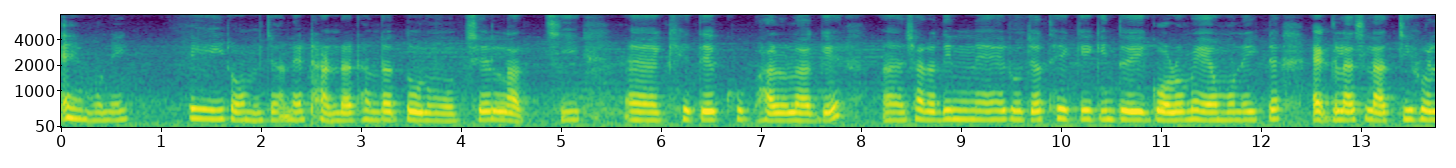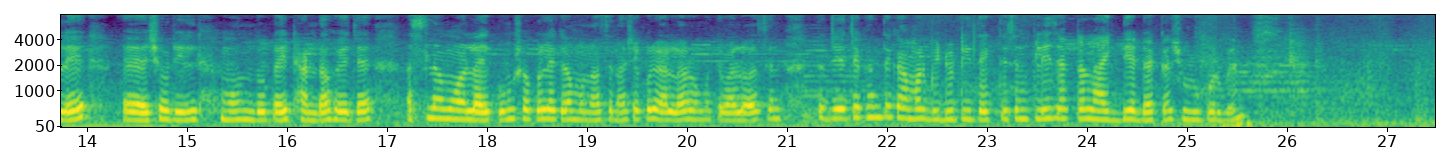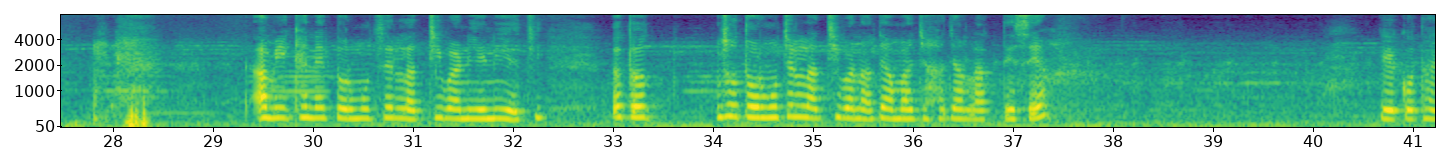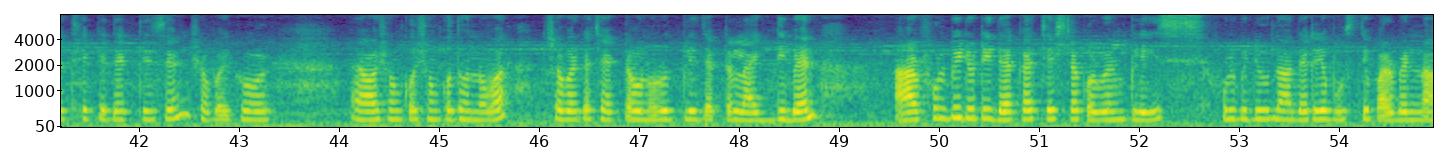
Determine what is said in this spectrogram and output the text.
এমনই এই রমজানে ঠান্ডা ঠান্ডা তরমুজের লাচ্ছি খেতে খুব ভালো লাগে। সারাদিনে রোজা থেকে কিন্তু এই গরমে এমন একটা এক গ্লাস লাচ্ছি হলে শরীর মন দুটাই ঠান্ডা হয়ে যায়। আসসালামু আলাইকুম, সকলে কেমন আছেন? আশা করি আল্লাহর রহমতে ভালো আছেন। তো যে যেখান থেকে আমার ভিডিওটি দেখতেছেন প্লিজ একটা লাইক দিয়ে দেখা শুরু করবেন। আমি এখানে তরমুজের লাচ্ছি বানিয়ে নিয়েছি। তো তো তরমুজের লাচ্ছি বানাতে আমার যা যা লাগতেছে। কে কোথায় থেকে দেখতেছেন? সবাইকে অসংখ্য অসংখ্য ধন্যবাদ। সবার কাছে একটা অনুরোধ প্লিজ একটা লাইক দিবেন। আর ফুল ভিডিওটি দেখার চেষ্টা করবেন প্লিজ ফুল ভিডিও না দেখলে বুঝতে পারবেন না।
